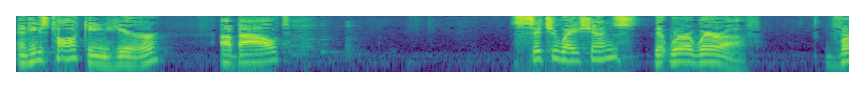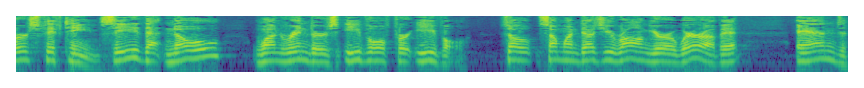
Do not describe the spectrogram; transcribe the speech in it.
And he's talking here about situations that we're aware of. Verse 15, see that no one renders evil for evil. So someone does you wrong, you're aware of it, and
